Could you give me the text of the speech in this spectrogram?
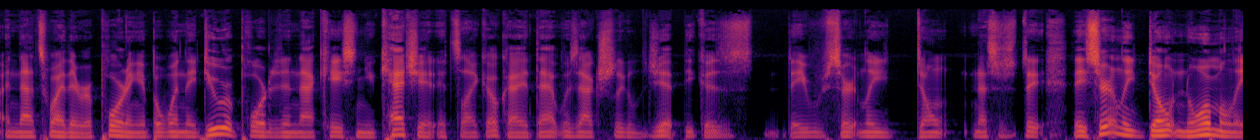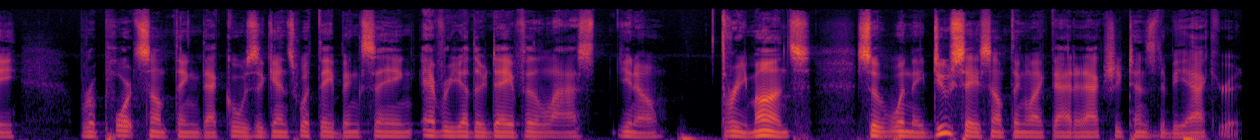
and that's why they're reporting it. But when they do report it in that case and you catch it, it's like, okay, that was actually legit because they certainly don't necessarily, they, they certainly don't normally report something that goes against what they've been saying every other day for the last, you know, three months. So when they do say something like that, it actually tends to be accurate.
